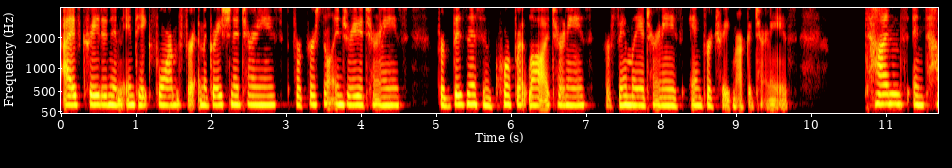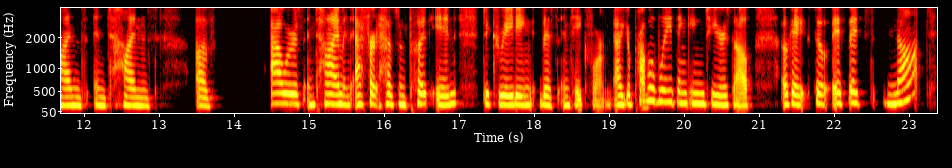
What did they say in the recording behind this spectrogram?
I've created an intake form for immigration attorneys, for personal injury attorneys, for business and corporate law attorneys, for family attorneys, and for trademark attorneys tons and tons and tons of hours and time and effort has been put in to creating this intake form. Now you're probably thinking to yourself, okay, so if it's not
